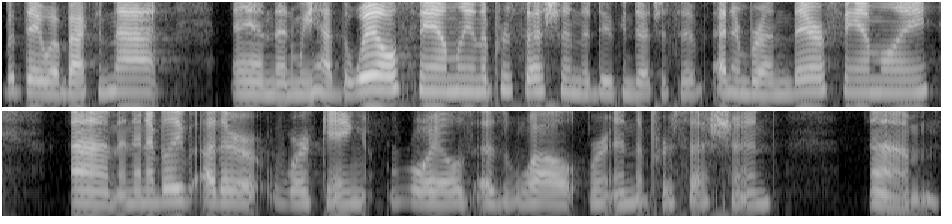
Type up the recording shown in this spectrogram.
but they went back in that. And then we had the Wales family in the procession, the Duke and Duchess of Edinburgh and their family. Um, and then I believe other working royals as well were in the procession. Um,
